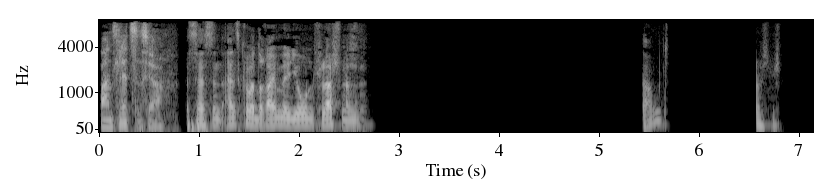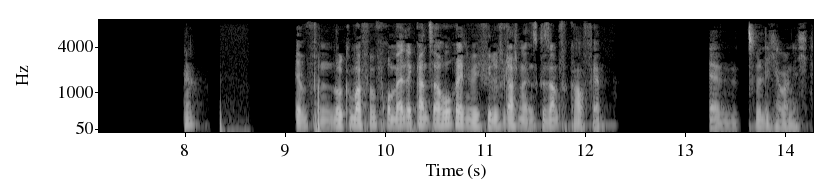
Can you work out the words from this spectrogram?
Waren es letztes Jahr. Das heißt, sind 1,3 Millionen Flaschen. Verdammt. Ja. Von 0,5 Promille kannst du ja hochrechnen, wie viele Flaschen insgesamt verkauft werden. Äh, das will ich aber nicht.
